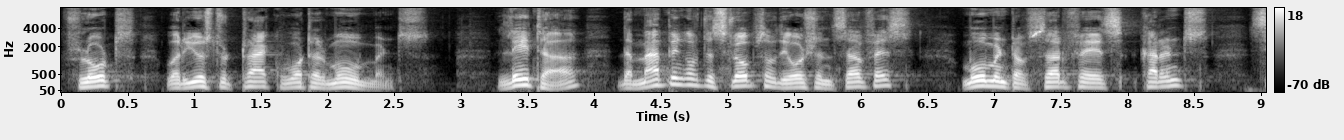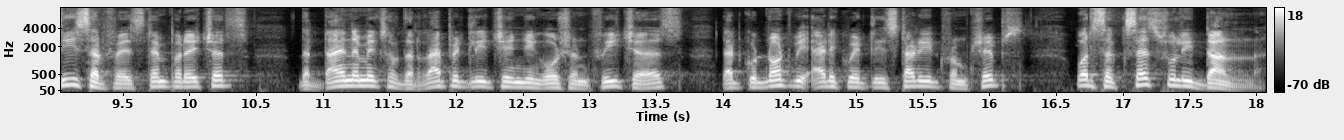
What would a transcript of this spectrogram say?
Floats were used to track water movements. Later, the mapping of the slopes of the ocean surface, movement of surface currents, sea surface temperatures, the dynamics of the rapidly changing ocean features that could not be adequately studied from ships were successfully done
